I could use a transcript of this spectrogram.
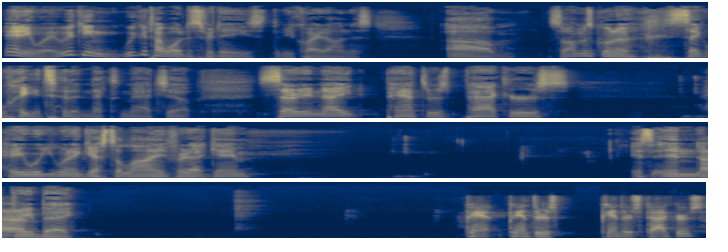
anyway, we can we can talk about this for days, to be quite honest. Um, so I'm just gonna segue into the next matchup. Saturday night, Panthers Packers. Hey, Heyward, you want to guess the line for that game? It's in Uh, Green Bay. Pan- Panthers Panthers Packers.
